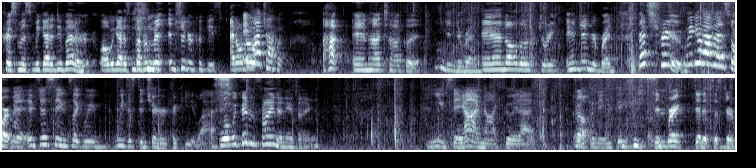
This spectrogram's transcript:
Christmas, we got to do better. All we got is peppermint and sugar cookies. I don't And know. hot chocolate. Hot and hot chocolate Gingerbread. and all those drink and gingerbread. That's true. We do have an assortment. It just seems like we we just did sugar cookie last. Well, we couldn't find anything. you say I'm not good at Well, opening things. Didn't break, did it, sister?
